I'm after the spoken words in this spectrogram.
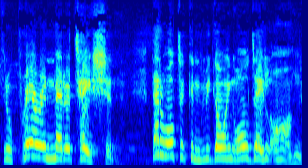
through prayer and meditation, that altar can be going all day long.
